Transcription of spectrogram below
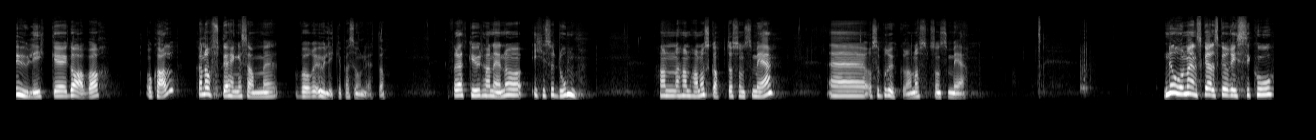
ulike gaver og kall kan ofte henge sammen med våre ulike personligheter. For at Gud han er nå ikke så dum. Han, han har nå skapt oss sånn som vi er, eh, og så bruker han oss sånn som vi er. Noen mennesker elsker risiko,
